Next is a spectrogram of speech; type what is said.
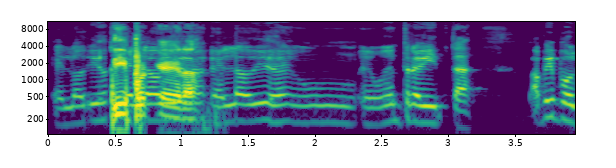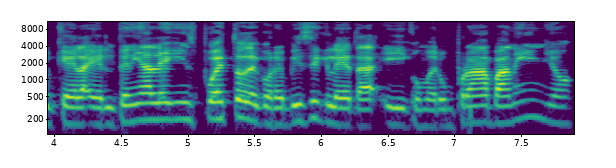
Él lo dijo, Sí, él ¿por lo era? él lo dijo en, un, en una entrevista. Papi, porque la- él tenía leggings puestos de correr bicicleta y como era un programa para niños,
